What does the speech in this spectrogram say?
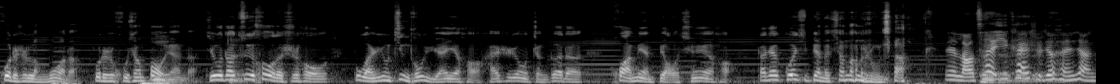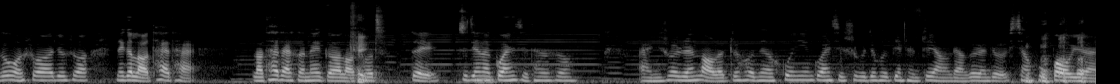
或者是冷漠的，或者是互相抱怨的。结果到最后的时候，不管是用镜头语言也好，还是用整个的画面表情也好，大家关系变得相当的融洽。那老蔡一开始就很想跟我说，就说那个老太太，老太太和那个老头 Kate 对之嗯间的关系，他就说，哎，你说人老了之后，那个婚姻关系是不是就会变成这样？两个人就相互抱怨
